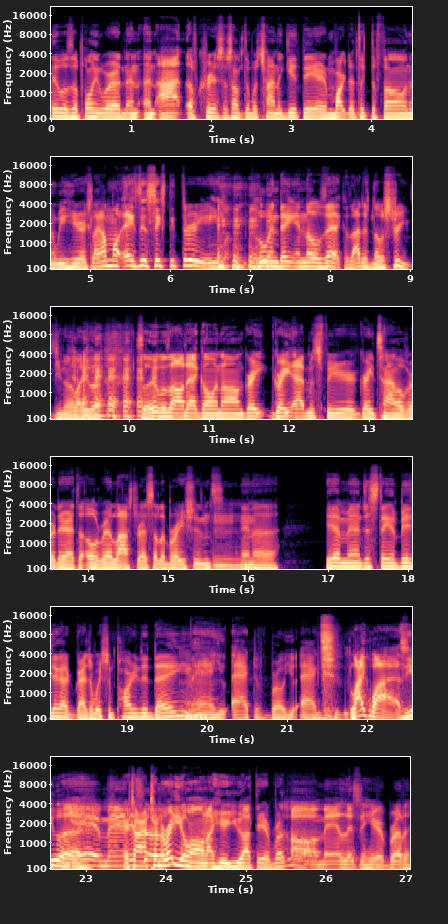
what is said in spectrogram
it was a point where an, an aunt of Chris or something was trying to get there, and Mark took the phone, and we hear it's like I'm on exit 63. Who in Dayton knows that? Because I just know streets, you know, like so it was all that going on. Great, great atmosphere, great time over there at the Old Red Lobster at celebrations, Mhm. and uh, yeah, man, just staying busy. I got a graduation party today. Man, you active, bro. You active. Likewise, you uh, Yeah, man, Every time I turn the uh, radio on, I hear you out there, brother. Oh man, listen here, brother.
